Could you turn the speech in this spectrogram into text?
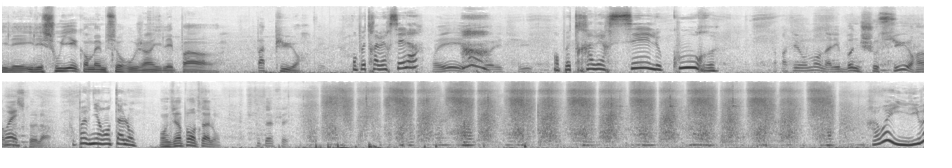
il est, il est souillé quand même ce rouge. hein, il est pas, euh, pas pur. On peut traverser là? Oui, on peut aller dessus. On peut traverser le cours. À partir du moment où on a les bonnes chaussures, hein, Ouais. parce que là, Faut pas venir en talons. on ne vient pas en talon. Tout à fait. Ah ouais, il y va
